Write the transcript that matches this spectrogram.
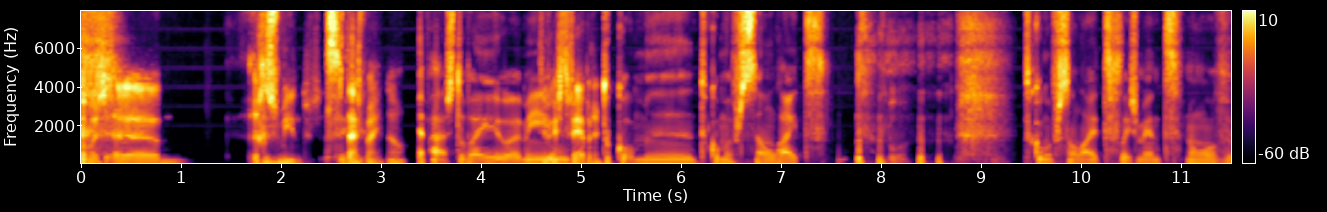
Oh, mas, ah, resumindo, Sim. estás bem, não? Epá, estou bem. Eu, a mim. Tiveste febre? Tocou-me tocou a versão light. Boa. Com uma versão light, felizmente. Não houve,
